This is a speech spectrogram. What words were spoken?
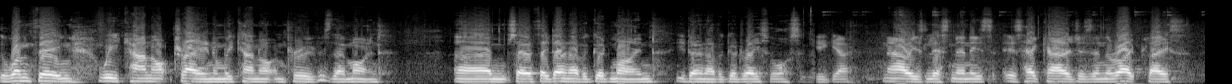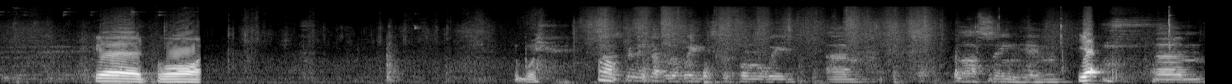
the one thing we cannot train and we cannot improve is their mind. Um, so if they don't have a good mind, you don't have a good racehorse. There you go. Now he's listening. His his head carriage is in the right place. Good boy. Good boy. So it's been a couple of weeks before we um, last seen him. Yep. Um,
